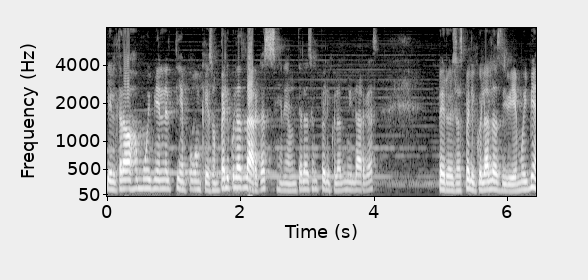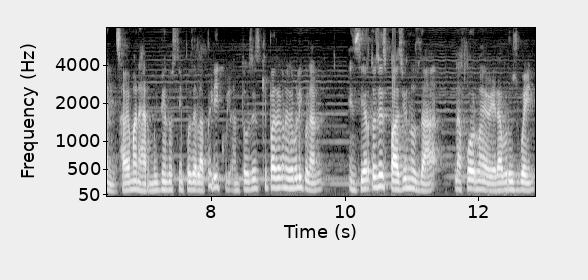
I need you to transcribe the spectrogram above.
y él trabaja muy bien el tiempo, aunque son películas largas, generalmente las hacen películas muy largas, pero esas películas las divide muy bien, sabe manejar muy bien los tiempos de la película. Entonces, ¿qué pasa con esa película? En ciertos espacios nos da la forma de ver a Bruce Wayne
